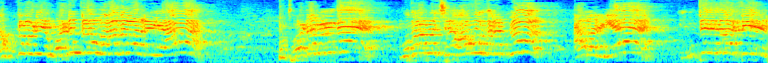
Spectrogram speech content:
மக்களுடைய மனுக்களை வாங்குறாரு ஐயா. தொடர்ந்து முதலமைச்சர் ஆவதற்கு அவர் ஏன் இந்திய நாட்டில்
